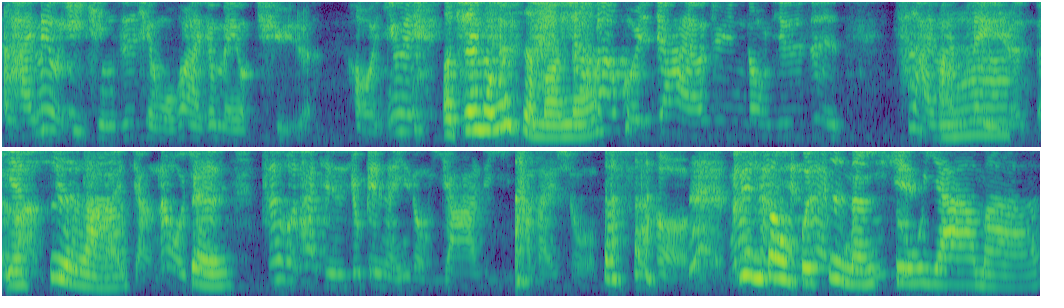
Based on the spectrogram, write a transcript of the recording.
还没有疫情之前，我后来就没有去了，好，因为哦，真的为什么呢？下班回家还要去运动，其实是。是还蛮累人的，啊，也是啦。来讲，那我觉得之后它其实就变成一种压力。坦白说，运动不是能舒压吗？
